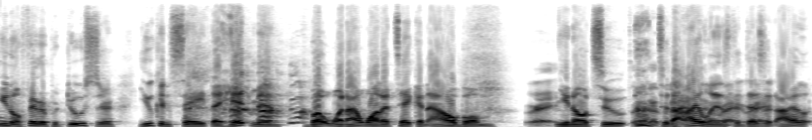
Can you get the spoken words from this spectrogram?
you know, favorite producer, you can say the Hitman, but when I want to take an album, right. you know, to the to the island, islands, the right, desert right. island,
